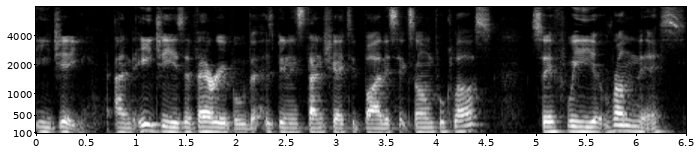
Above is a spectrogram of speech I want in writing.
EG. And EG is a variable that has been instantiated by this example class. So if we run this,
